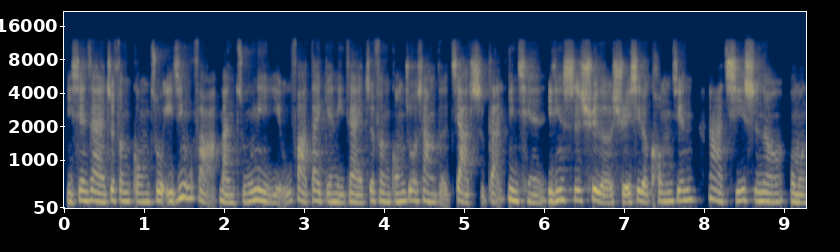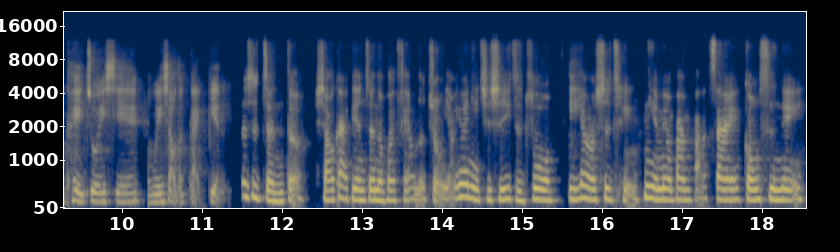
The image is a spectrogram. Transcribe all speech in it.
你现在这份工作已经无法满足你，也无法带给你在这份工作上的价值感，并且已经失去了学习的空间，那其实呢，我们可以做一些微小的改变。这是真的，小改变真的会非常的重要，因为你其实一直做一样的事情，你也没有办法在公司内。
